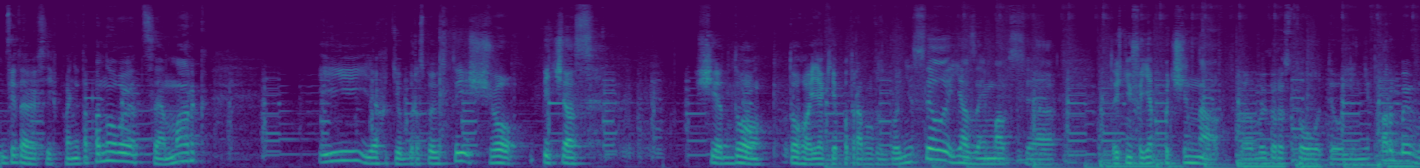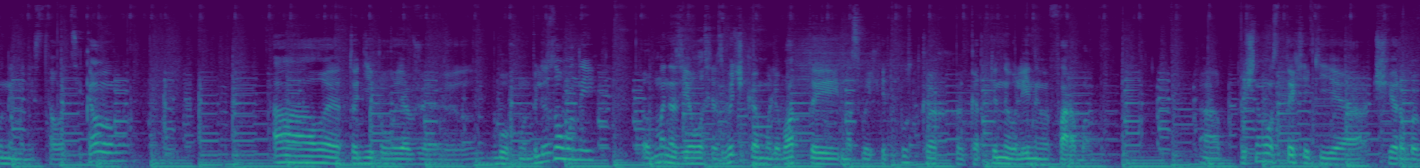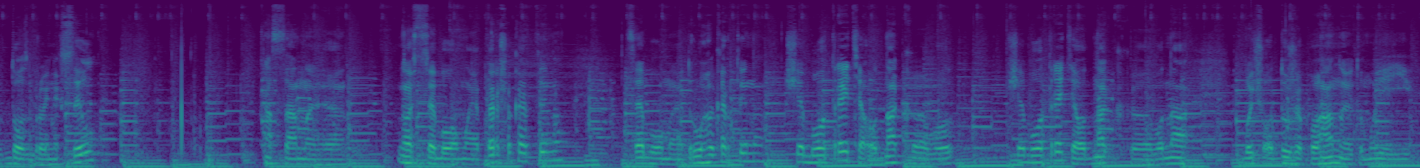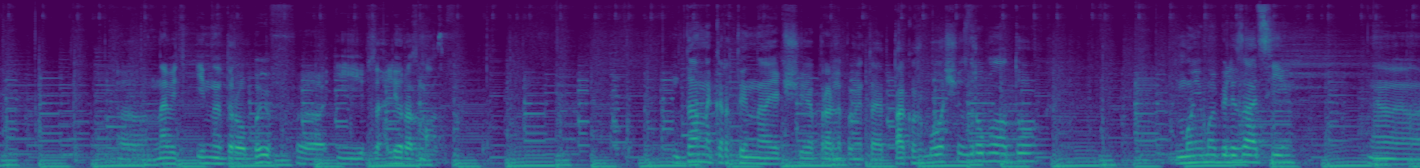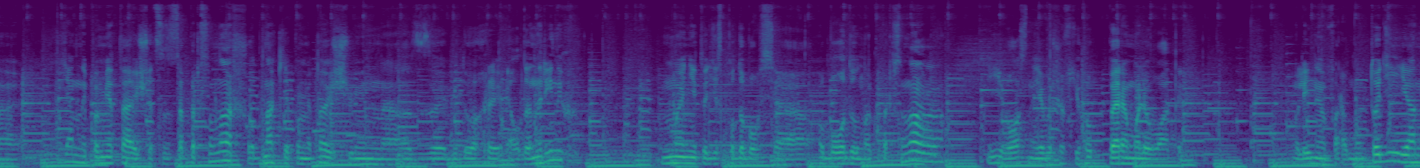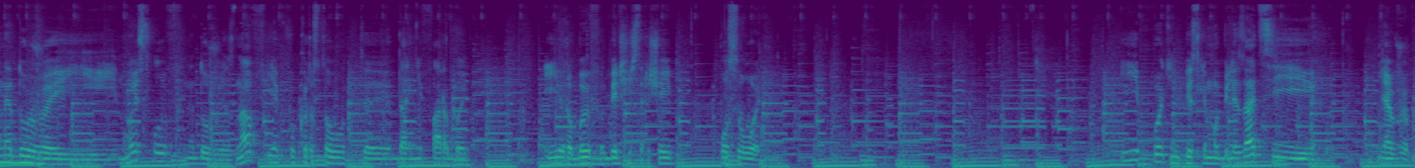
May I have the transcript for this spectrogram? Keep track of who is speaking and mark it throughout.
Speaker 1: Вітаю всіх, пані та панове, це Марк. І я хотів би розповісти, що під час ще до того, як я потрапив в Збройні Сили, я займався, точніше, я починав використовувати олійні фарби, вони мені стали цікавими. Але тоді, коли я вже був мобілізований, в мене з'явилася звичка малювати на своїх відпустках картини олійними фарбами. Почнемо з тих, які я ще робив до Збройних сил. А саме, ну, ось це була моя перша картина, це була моя друга картина. Ще була третя, однак е, ще була третя, однак е, вона вийшла дуже поганою, тому я її е, навіть і не доробив, і взагалі розмазав. Дана картина, якщо я правильно пам'ятаю, також була ще зроблена до моєї мобілізації. Я не пам'ятаю, що це за персонаж, однак я пам'ятаю, що він е, з відеогри Elden Ring. Мені тоді сподобався обладунок персонажа, і власне я вирішив його перемалювати олійним фарбом. Тоді я не дуже і мислив, не дуже знав, як використовувати дані фарби, і робив більшість речей по-своєму. І потім після мобілізації я вже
